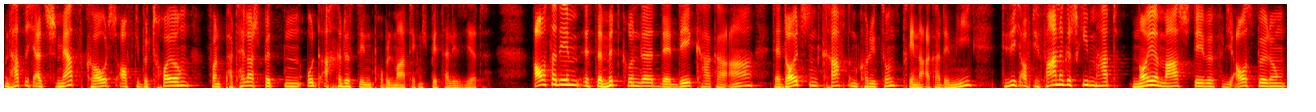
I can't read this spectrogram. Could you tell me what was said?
und hat sich als Schmerzcoach auf die Betreuung von Patellaspitzen und Achillessehnenproblematiken spezialisiert. Außerdem ist er Mitgründer der DKKA, der Deutschen Kraft- und Konditionstrainerakademie, die sich auf die Fahne geschrieben hat, neue Maßstäbe für die Ausbildung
